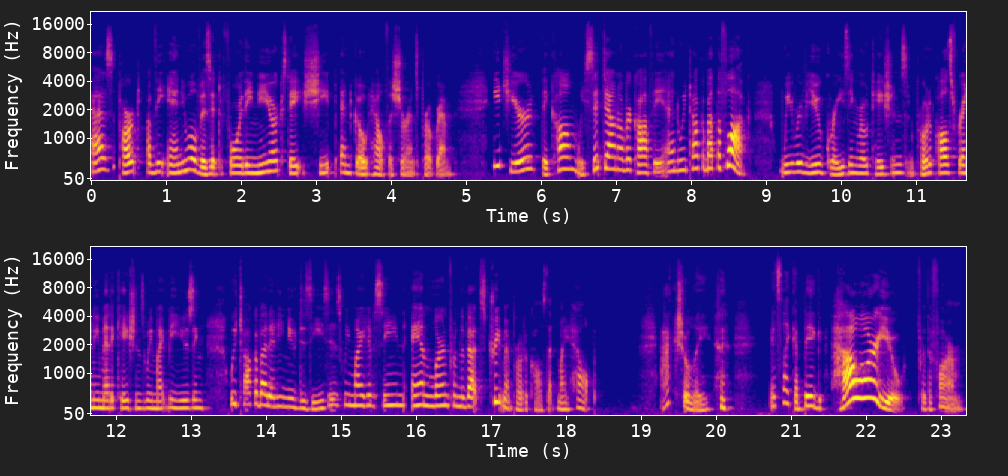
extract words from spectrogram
as part of the annual visit for the New York State Sheep and Goat Health Assurance Program. Each year, they come, we sit down over coffee, and we talk about the flock. We review grazing rotations and protocols for any medications we might be using. We talk about any new diseases we might have seen and learn from the vet's treatment protocols that might help. Actually, it's like a big how are you for the farm.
